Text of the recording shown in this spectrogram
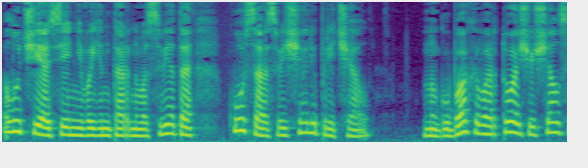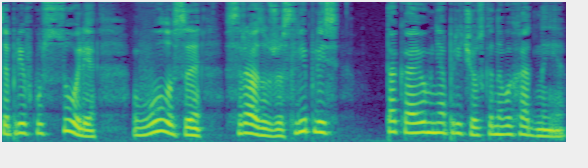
Лучи осеннего янтарного света косо освещали причал. На губах и во рту ощущался привкус соли, волосы сразу же слиплись. Такая у меня прическа на выходные.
